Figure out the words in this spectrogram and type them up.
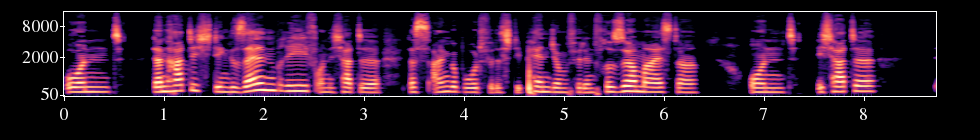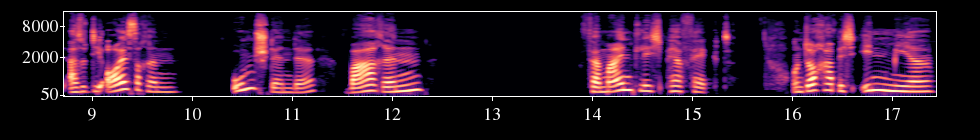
Und dann hatte ich den Gesellenbrief und ich hatte das Angebot für das Stipendium für den Friseurmeister und ich hatte also die äußeren Umstände waren vermeintlich perfekt. Und doch habe ich in mir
